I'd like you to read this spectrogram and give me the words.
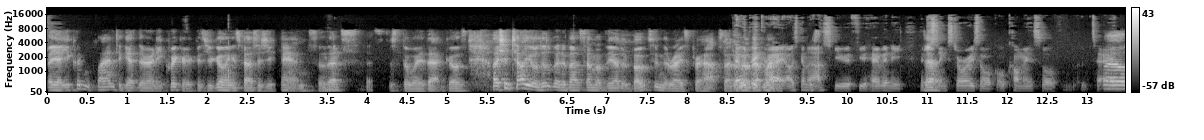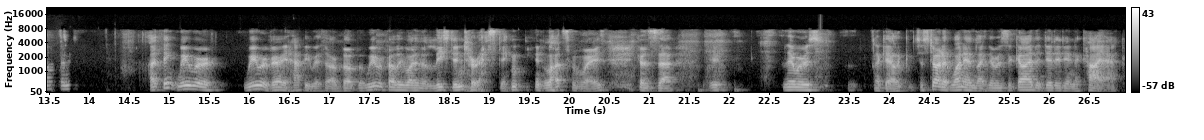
but yeah, you couldn't plan to get there any quicker because you're going as fast as you can. So Mm-hmm. that's that's just the way that goes. I should tell you a little bit about some of the other boats in the race, perhaps. I don't That know. would be that might- great. I was going to ask you if you have any interesting stories or, or comments or. Well, I mean, I think we were we were very happy with our boat, but we were probably one of the least interesting in lots of ways because uh, there was okay. I'll just start at one end. Like there was a guy that did it in a kayak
